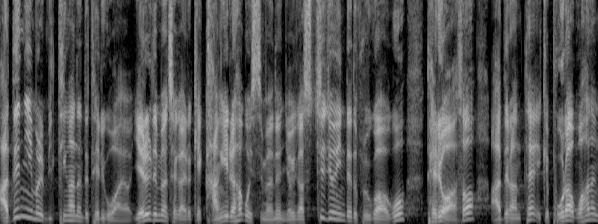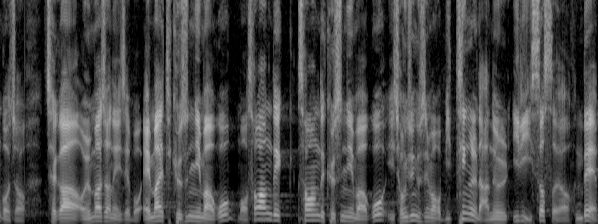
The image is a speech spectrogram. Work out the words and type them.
아드님을 미팅하는데 데리고 와요. 예를 들면 제가 이렇게 강의를 하고 있으면은 여기가 스튜디오인데도 불구하고 데려와서 아들한테 이렇게 보라고 하는 거죠. 제가 얼마 전에 이제 뭐 MIT 교수님하고 뭐 성황대 성황대 교수님하고 이 정준 교수님하고 미팅을 나눌 일이 있었어요. 근데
